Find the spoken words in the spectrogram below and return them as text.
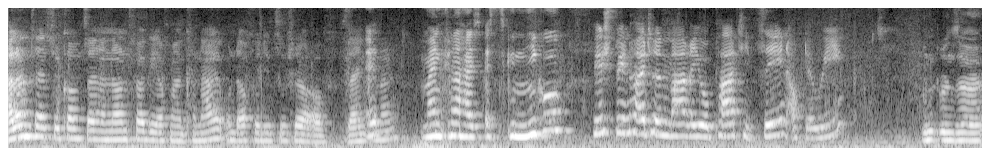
Hallo und herzlich willkommen zu einer neuen Folge auf meinem Kanal und auch für die Zuschauer auf seinem Äh, Kanal. Mein Kanal heißt Eskin Nico. Wir spielen heute Mario Party 10 auf der Wii. Und unser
